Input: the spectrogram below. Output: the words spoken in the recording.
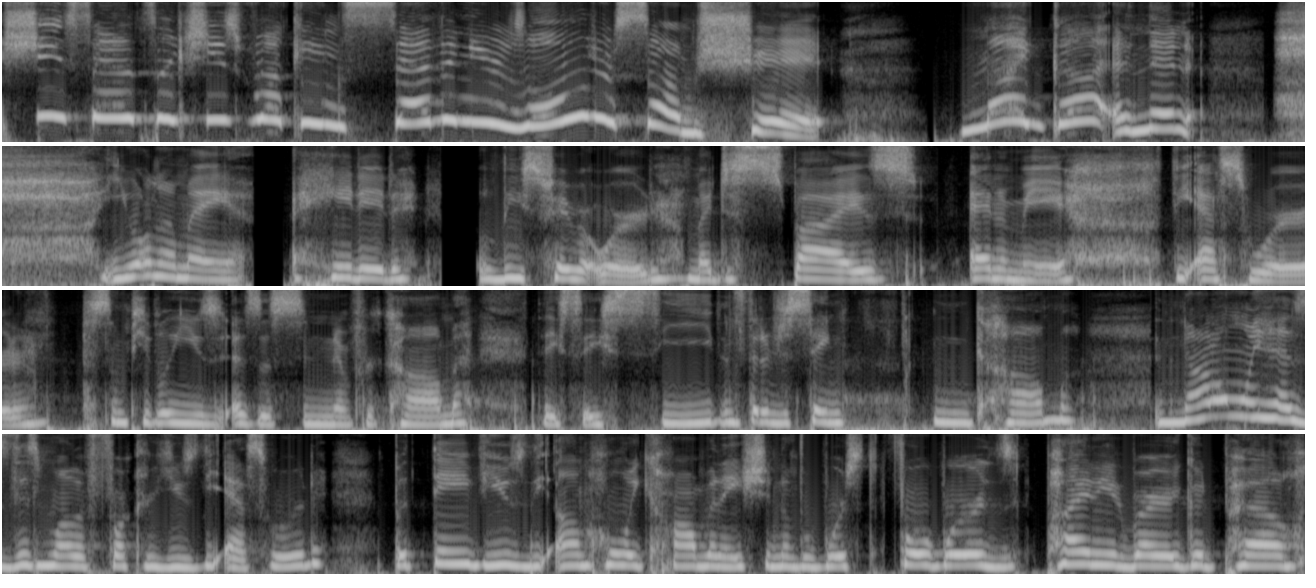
She sounds like she's fucking seven years old or some shit. My God. And then, you all know my hated, least favorite word, my despised enemy, the S word. Some people use it as a synonym for cum. They say seed instead of just saying fucking cum. Not only has this motherfucker used the S word, but they've used the unholy combination of the worst four words pioneered by our good pal,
